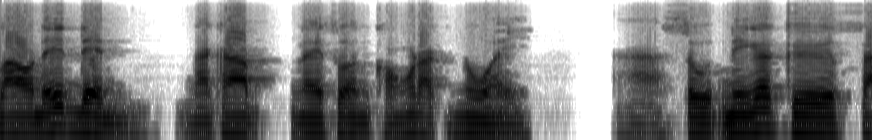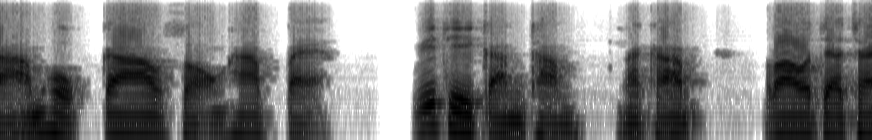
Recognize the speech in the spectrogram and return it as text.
เราได้เด่นนะครับ ในส่วนของหลักหน่วยสูตรนี้ก็คือ 369258 วิธีการทำนะครับ เราจะใช้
